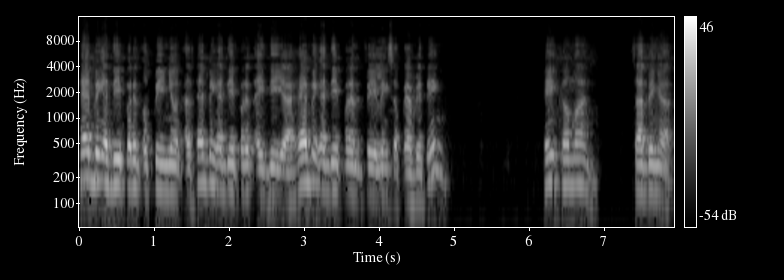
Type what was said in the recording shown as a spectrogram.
having a different opinion and having a different idea, having a different feelings of everything? Hey, come on. Sabi nga,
